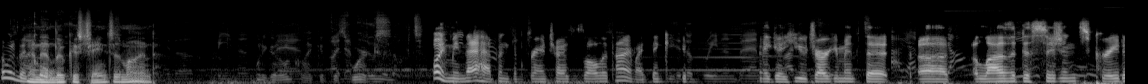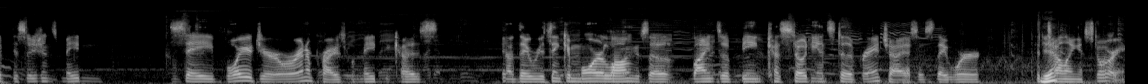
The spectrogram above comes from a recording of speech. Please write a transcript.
That would have been and cool. then Lucas changed his mind. What are you gonna look like if this works? Well, I mean that happens in franchises all the time. I think you could make a huge argument that uh, a lot of the decisions, creative decisions made in, say, Voyager or Enterprise, were made because you know they were thinking more along the lines of being custodians to the franchise as they were Yeah. telling a story.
